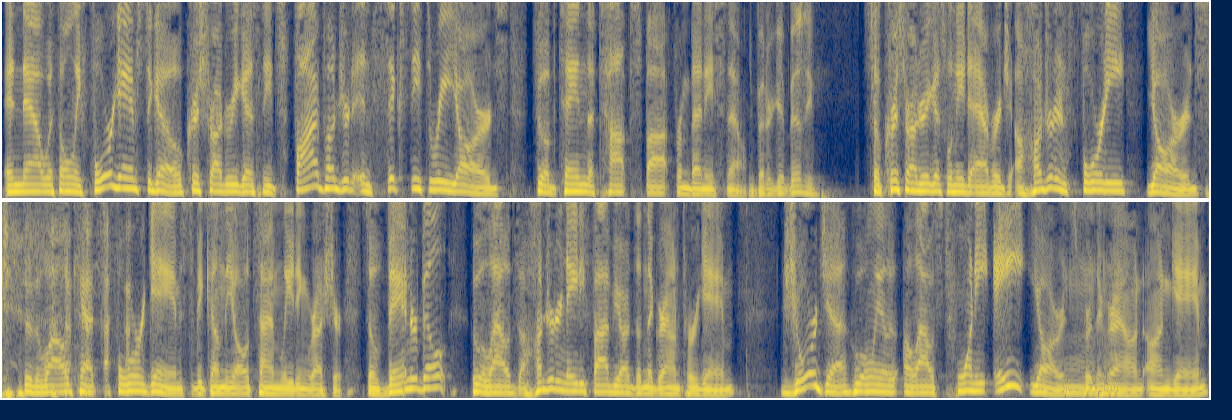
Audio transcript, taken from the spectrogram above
And now with only four games to go, Chris Rodriguez needs 563 yards to obtain the top spot from Benny Snell. You better get busy. So Chris Rodriguez will need to average 140 yards through the Wildcats' four games to become the all-time leading rusher. So Vanderbilt, who allows 185 yards on the ground per game, Georgia, who only allows 28 yards per the mm-hmm. ground on game,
